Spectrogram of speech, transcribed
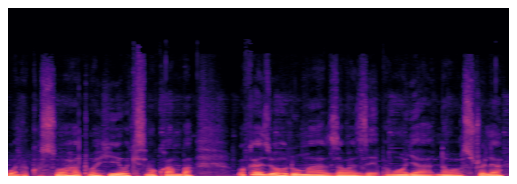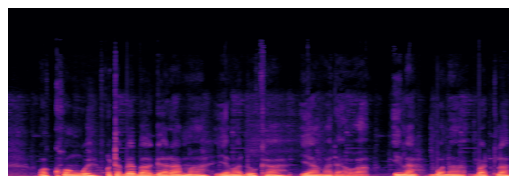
wanakosoa hatua hiyo, wakisema kwamba wakazi wa huduma za wazee pamoja na Waaustralia wakongwe watabeba gharama ya maduka ya madawa. Ila bwana Butler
